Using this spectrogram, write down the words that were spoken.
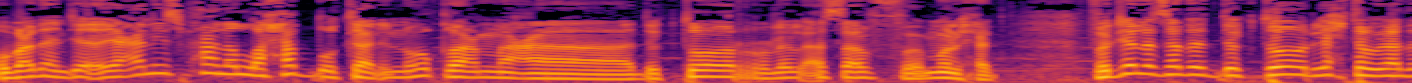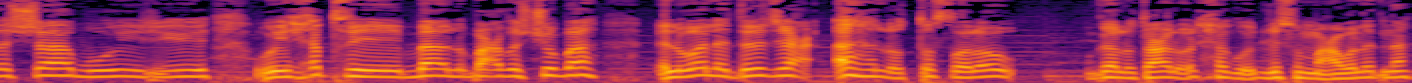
وبعدين يعني سبحان الله حظه كان إنه وقع مع دكتور للأسف ملحد. فجلس هذا الدكتور يحتوي هذا الشاب ويحط في باله بعض الشبه. الولد رجع أهله اتصلوا قالوا تعالوا الحقوا اجلسوا مع ولدنا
